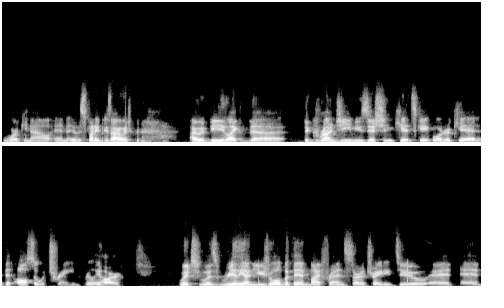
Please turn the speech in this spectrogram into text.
working out and it was funny because i would i would be like the the grungy musician kid, skateboarder kid that also would train really hard, which was really unusual. But then my friends started training too, and and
